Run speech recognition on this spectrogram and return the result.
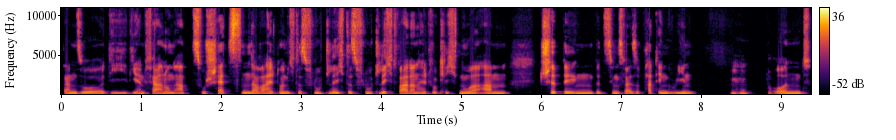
dann so die, die Entfernung abzuschätzen. Da war halt noch nicht das Flutlicht. Das Flutlicht war dann halt wirklich nur am Chipping beziehungsweise Putting Green. Mhm. Und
